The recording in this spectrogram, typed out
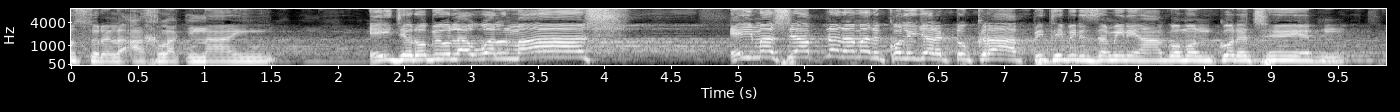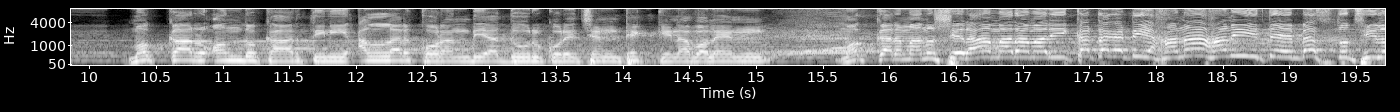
রসুলের আখলাক নাই। এই যে রবিউল আউয়াল মাস, এই মাসে আপনার আমার কলিজার টুকরা পৃথিবীর জমিনে আগমন করেছেন। মক্কার অন্ধকার তিনি আল্লাহর কোরআন দিয়া দূর করেছেন, ঠিক কিনা বলেন? মক্কার মানুষেরা মারামারি, কাটাকাটি, হানাহানিতে ব্যস্ত ছিল।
